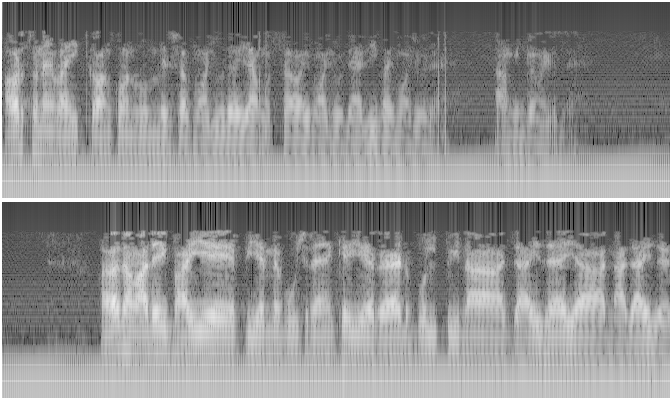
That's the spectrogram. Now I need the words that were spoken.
اور سنیں بھائی کون کون روم میں اس وقت موجود ہے یا مستع بھائی موجود ہے عزیز بھائی موجود ہے آمین بھائی موجود ہے حضرت ہمارے ایک بھائی یہ پی ایم میں پوچھ رہے ہیں کہ یہ ریڈ بل پینا جائز ہے یا ناجائز ہے؟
